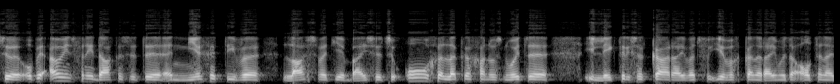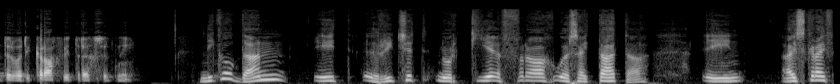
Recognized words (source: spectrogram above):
So op die ou end van die dag is dit 'n negatiewe las wat jy bysit. So ongelukkig gaan ons nooit 'n elektriese kar ry wat vir ewig kan ry met 'n alternator wat die krag weer terugsit nie. Nikkel dan het Richard Norke 'n vraag oor sy Tata en hy skryf:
